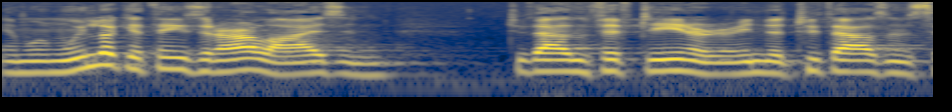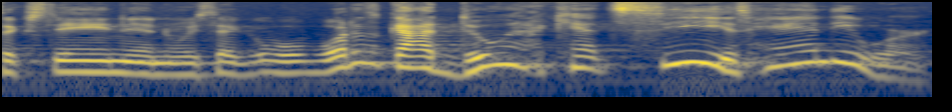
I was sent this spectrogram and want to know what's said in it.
And when we look at things in our lives in 2015 or into 2016 and we say, well, what is God doing? I can't see his handiwork.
